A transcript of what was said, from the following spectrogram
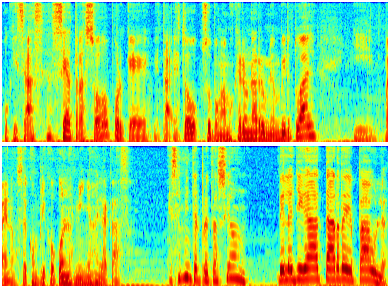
O quizás se atrasó porque está, esto supongamos que era una reunión virtual y bueno, se complicó con los niños en la casa. Esa es mi interpretación de la llegada tarde de Paula.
